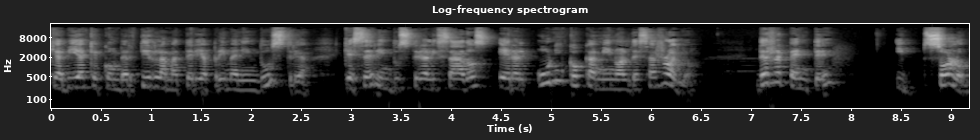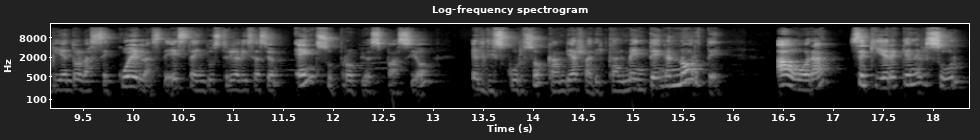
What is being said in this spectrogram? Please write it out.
que había que convertir la materia prima en industria, que ser industrializados era el único camino al desarrollo. De repente, y solo viendo las secuelas de esta industrialización en su propio espacio, el discurso cambia radicalmente en el norte. Ahora se quiere que en el sur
